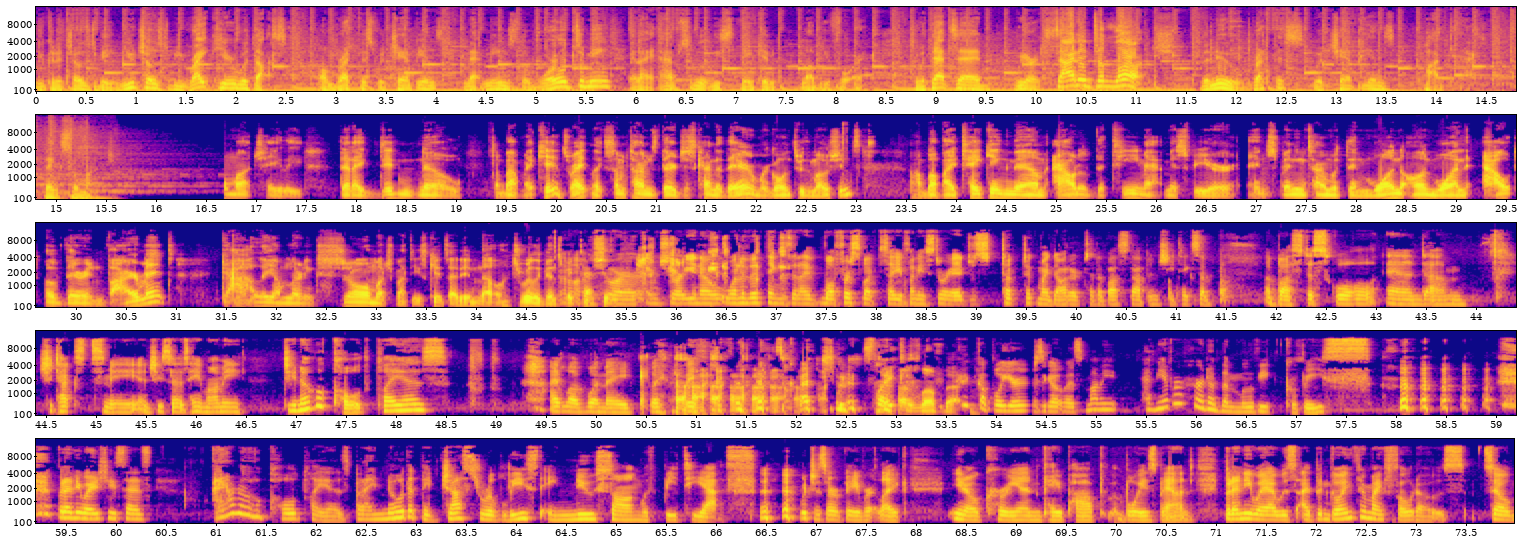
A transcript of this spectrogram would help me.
you could have chose to be. You chose to be right here with us on Breakfast with Champions, and that means the world to me, and I absolutely stinking love you for it. So with that said, we are excited to launch the new Breakfast with Champions podcast. Thanks so much. So much, Haley, that I didn't know about my kids, right? Like sometimes they're just kind of there and we're going through the motions. Uh, but by taking them out of the team atmosphere and spending time with them one on one out of their environment, golly, I'm learning so much about these kids I didn't know. It's really been Oh, I'm spectacular. sure. I'm sure. You know, one of the things that I well, first of all, to tell you a funny story, I just took took my daughter to the bus stop, and she takes a a bus to school, and um, she texts me, and she says, "Hey, mommy, do you know who Coldplay is?" I love when they they, they ask questions. Like I love that. a couple years ago, it was, "Mommy, have you ever heard of the movie Grease?" but anyway, she says, I don't know who Coldplay is, but I know that they just released a new song with BTS, which is her favorite, like, you know, Korean K-pop boys band. But anyway, I was I've been going through my photos. So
